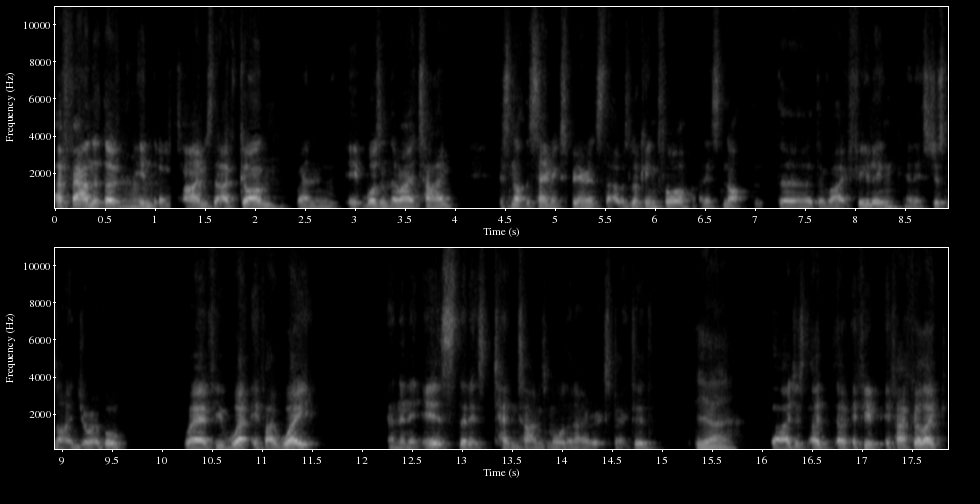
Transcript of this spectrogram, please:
I've found that though, uh-huh. in those times that I've gone when it wasn't the right time, it's not the same experience that I was looking for, and it's not the the right feeling, and it's just not enjoyable. Where if you wait, if I wait, and then it is, then it's ten times more than I ever expected. Yeah. So I just, I, if you, if I feel like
